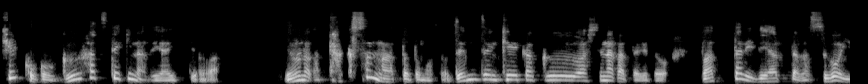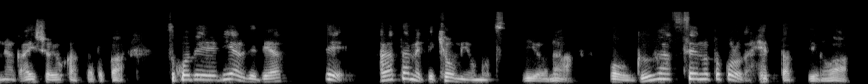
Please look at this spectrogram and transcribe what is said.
結構こう偶発的な出会いっていうのが世の中たくさんあったと思うんですよ。全然計画はしてなかったけど、ばったり出会ったらすごいなんか相性良かったとか、そこでリアルで出会って、改めて興味を持つっていうような、こう、偶発性のところが減ったっていうのは、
